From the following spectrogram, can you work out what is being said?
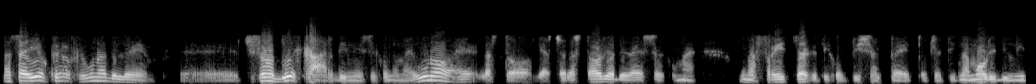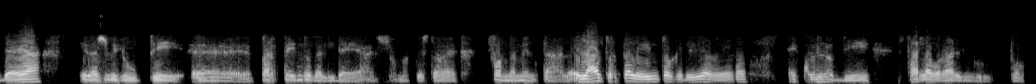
Ma sai, io credo che una delle, eh, ci sono due cardini secondo me, uno è la storia, cioè la storia deve essere come una freccia che ti colpisce al petto, cioè ti innamori di un'idea e la sviluppi eh, partendo dall'idea, insomma, questo è fondamentale. E l'altro talento che devi avere è quello di far lavorare il gruppo.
